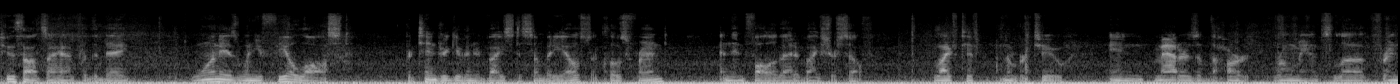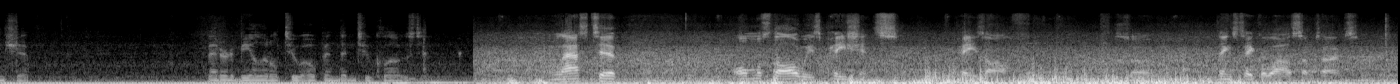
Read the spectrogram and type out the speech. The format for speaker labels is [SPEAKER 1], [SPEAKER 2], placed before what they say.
[SPEAKER 1] Two thoughts I had for the day. One is when you feel lost, pretend you're giving advice to somebody else, a close friend, and then follow that advice yourself. Life tip number two. In matters of the heart, romance, love, friendship, better to be a little too open than too closed. And last tip, almost always patience pays off. So things take a while sometimes.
